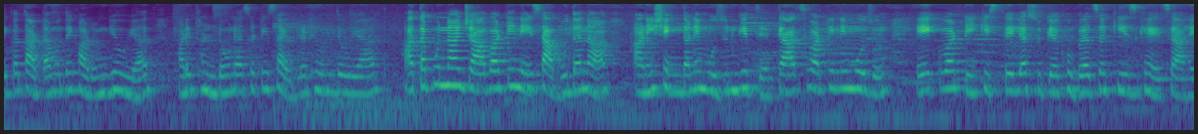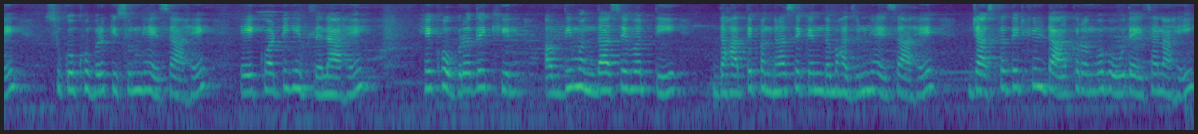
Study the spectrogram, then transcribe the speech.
एका ताटामध्ये काढून घेऊयात आणि थंड होण्यासाठी साईडला ठेवून देऊयात. आता पुन्हा ज्या वाटीने साबुदाणा आणि शेंगदाणे मोजून घेतले त्याच वाटीने मोजून एक वाटी किसलेल्या सुक्या खोबऱ्याचा किस घ्यायचा आहे. सुकं खोबरं किसून घ्यायचं आहे. एक वाटी घेतलेलं आहे. हे खोबरं देखील अगदी मंद आचेवरती दहा ते पंधरा सेकंद भाजून घ्यायचं आहे. जास्त देखील डार्क रंग होऊ द्यायचा नाही.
